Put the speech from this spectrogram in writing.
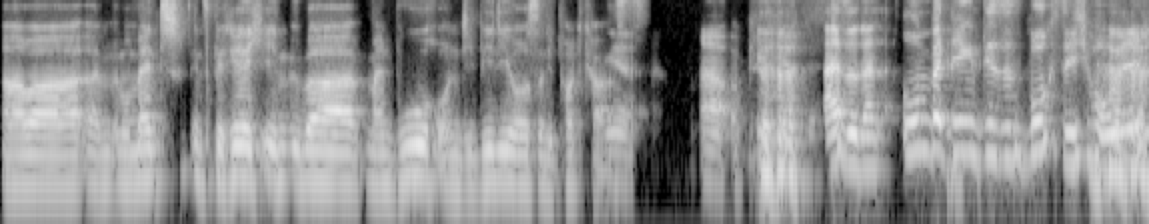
Aber ähm, im Moment inspiriere ich eben über mein Buch und die Videos und die Podcasts. Yeah. Ah, okay. Also dann unbedingt dieses Buch sich holen.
